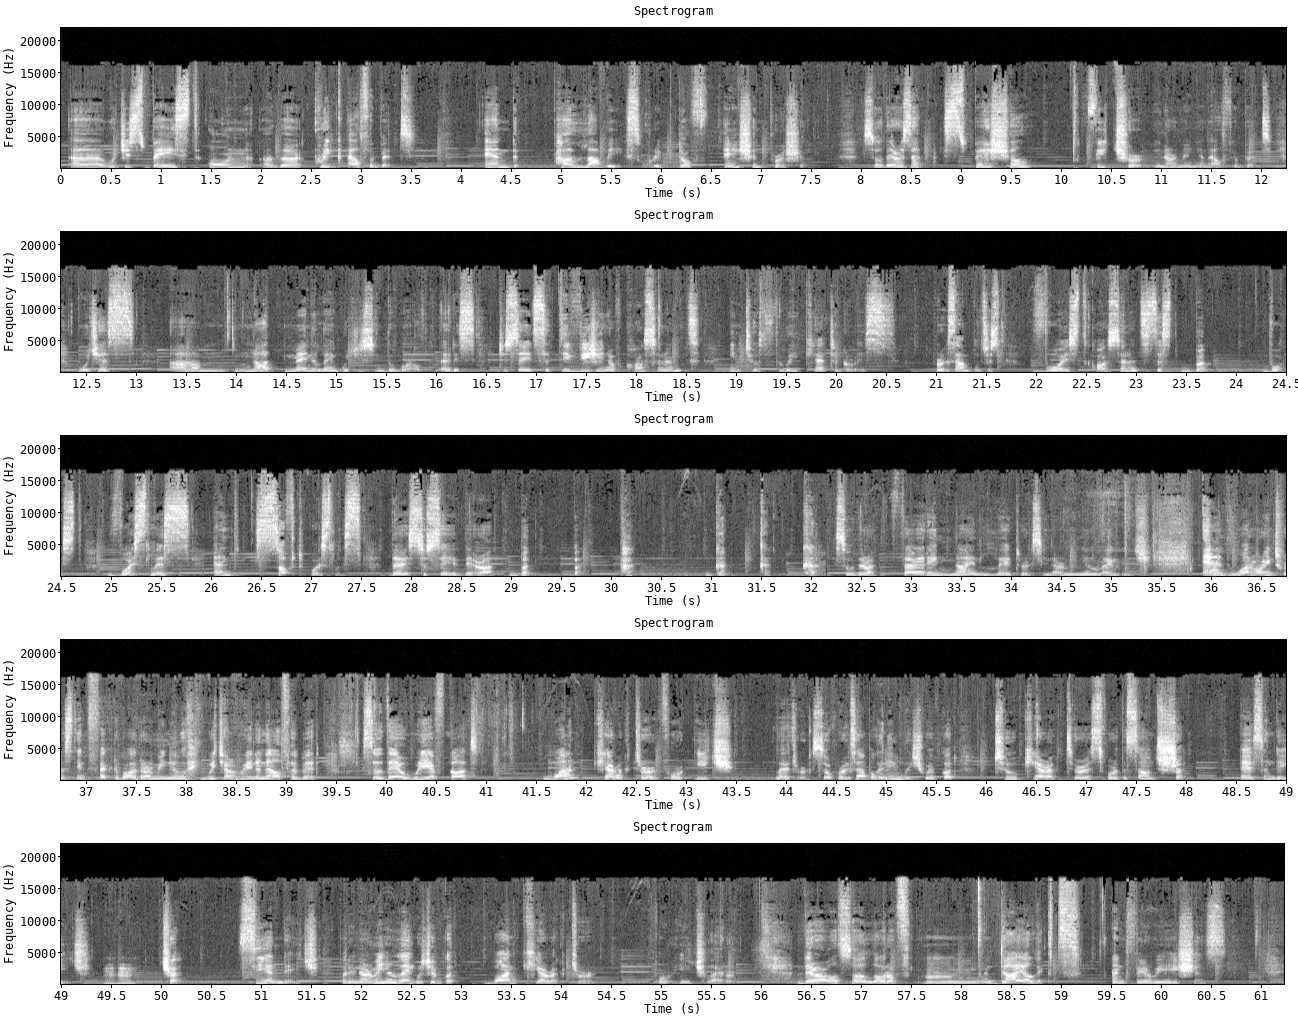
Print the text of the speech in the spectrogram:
uh, which is based on the Greek alphabet and Pahlavi script of ancient Persia. So there is a special feature in Armenian alphabet, which has um, not many languages in the world. That is to say, it's a division of consonants into three categories. For example, just voiced consonants, just b, voiced, voiceless, and soft voiceless. That is to say, there are b, b, p, g, k, k. So there are 39 letters in Armenian language. And one more interesting fact about Armenian language, Armenian alphabet. So there we have got one character for each letter. So for example, in English, we've got two characters for the sound sh, s and h, mm-hmm. ch, C and H. But in Armenian language, you've got one character for each letter. There are also a lot of um, dialects and variations.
